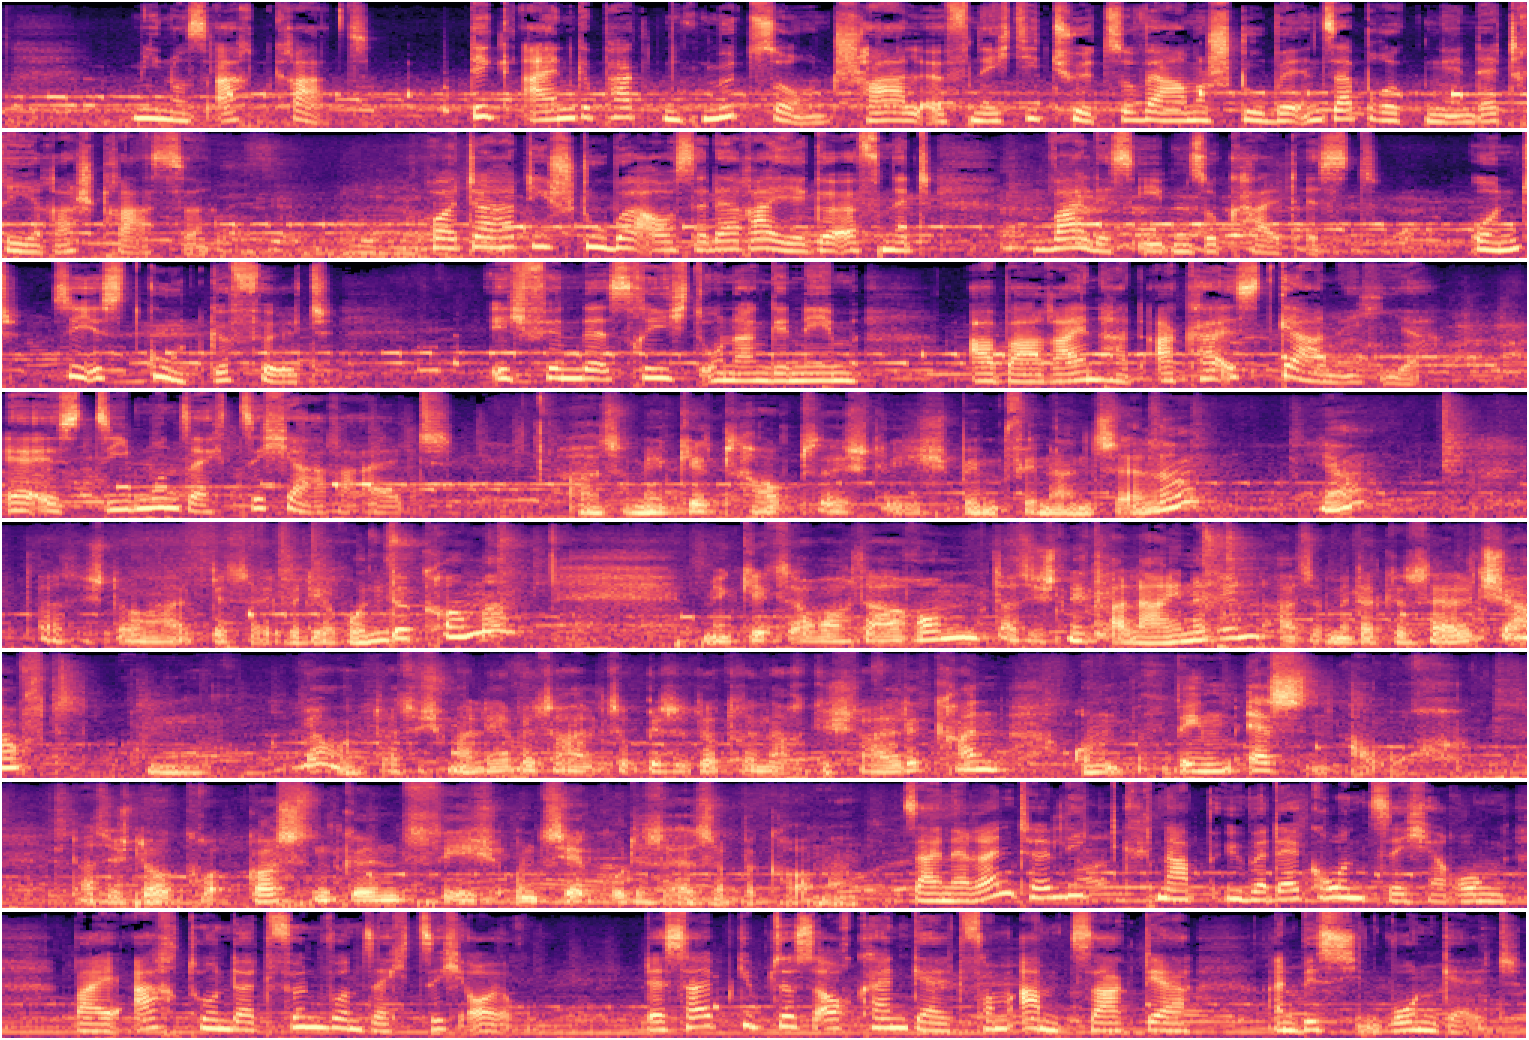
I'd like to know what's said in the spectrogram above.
minus 8 Grad. Dick eingepackt mit Mütze und Schal öffne ich die Tür zur Wärmestube in Saarbrücken in der Trierer Straße. Heute hat die Stube außer der Reihe geöffnet, weil es eben so kalt ist. Und sie ist gut gefüllt. Ich finde, es riecht unangenehm, aber Reinhard Acker ist gerne hier. Er ist 67 Jahre alt. Also mir geht hauptsächlich, ich bin finanzieller, ja, dass ich da halt besser über die Runde komme. Mir geht es aber auch darum, dass ich nicht alleine bin, also mit der Gesellschaft. Ja, dass ich mein Leben halt so ein bisschen da drin auch gestalten kann und wegen Essen auch. Dass ich da kostengünstig und sehr gutes Essen bekomme. Seine Rente liegt knapp über der Grundsicherung bei 865 Euro. Deshalb gibt es auch kein Geld vom Amt, sagt er, ein bisschen Wohngeld.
